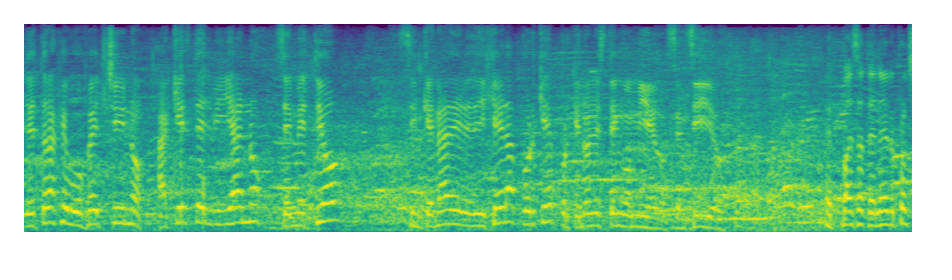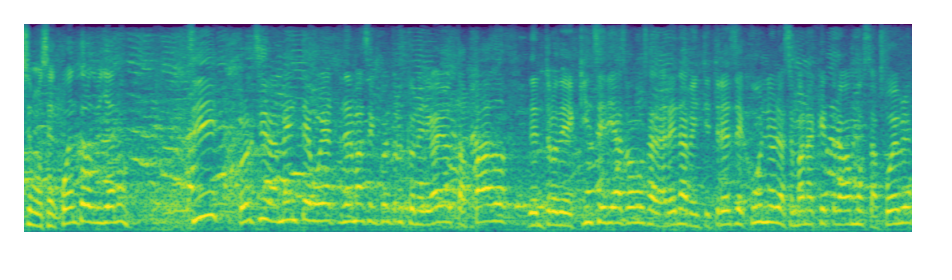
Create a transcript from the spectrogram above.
le traje buffet chino, aquí está el villano, se metió sin que nadie le dijera, ¿por qué? Porque no les tengo miedo, sencillo. ¿Vas a tener próximos encuentros, villano? Sí, próximamente voy a tener más encuentros con el gallo tapado. Dentro de 15 días vamos a la arena 23 de junio. La semana que entra vamos a Puebla.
